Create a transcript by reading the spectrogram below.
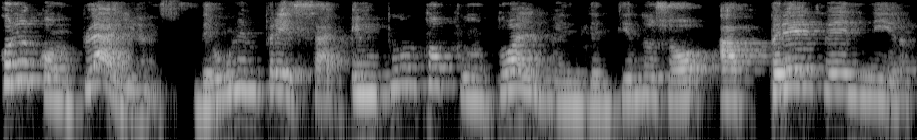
con el compliance de una empresa en punto puntualmente, entiendo yo, a prevenir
